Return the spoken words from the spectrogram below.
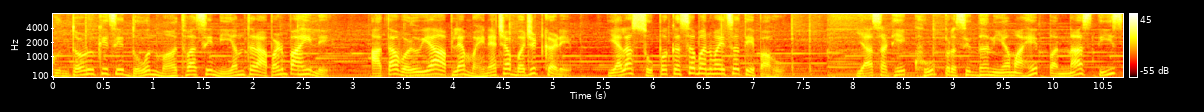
गुंतवणुकीचे दोन महत्त्वाचे नियम तर आपण पाहिले. आता वळूया आपल्या महिन्याच्या बजेटकडे. याला सोपं कसं बनवायचं ते पाहू. यासाठी खूप प्रसिद्ध नियम आहे पन्नास तीस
